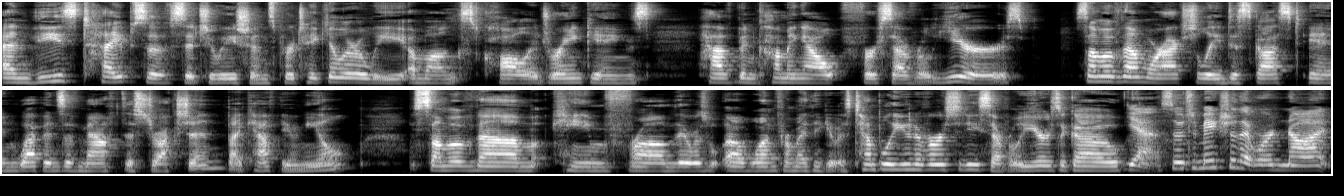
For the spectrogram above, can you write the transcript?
and these types of situations, particularly amongst college rankings, have been coming out for several years. Some of them were actually discussed in Weapons of Math Destruction by Cathy O'Neil. Some of them came from, there was uh, one from, I think it was Temple University several years ago. Yeah, so to make sure that we're not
